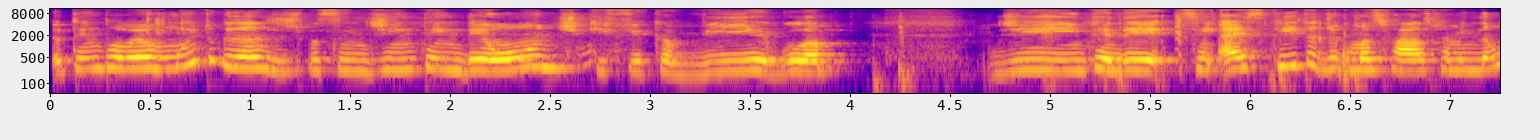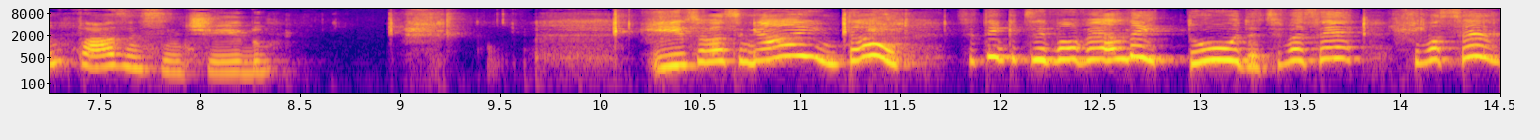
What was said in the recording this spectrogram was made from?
eu tenho um problema muito grande, tipo assim, de entender onde que fica vírgula, de entender, assim, a escrita de algumas falas para mim não fazem sentido. E você fala assim, ah, então, você tem que desenvolver a leitura. Se você, se você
